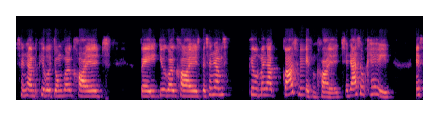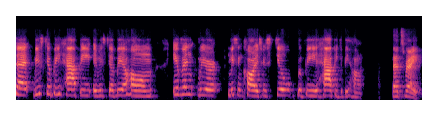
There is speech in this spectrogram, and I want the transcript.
sometimes people don't go to college they do go to college but sometimes people might not graduate from college and that's okay. It's that we still be happy and we still be at home. Even we're missing college we still would be happy to be home. That's right.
